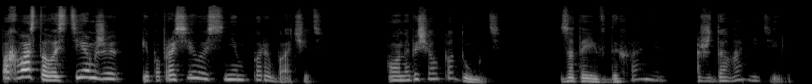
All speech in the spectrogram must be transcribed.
похвасталась тем же и попросилась с ним порыбачить. Он обещал подумать. Затаив дыхание, ждала неделю.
